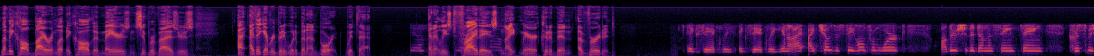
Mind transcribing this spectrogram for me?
Let me call Byron. Let me call the mayors and supervisors. I, I think everybody would have been on board with that, Yeah. and at least Friday's nightmare could have been averted. Exactly, exactly. You know, I, I chose to stay home from work. Others should have done the same thing. Christmas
